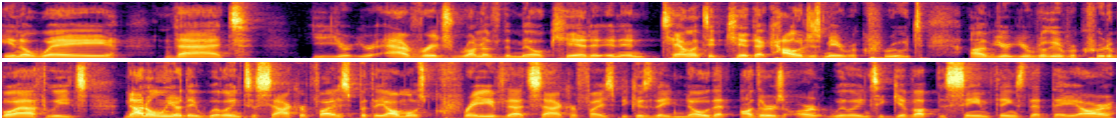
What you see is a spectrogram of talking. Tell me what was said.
in a way that your, your average run of the mill kid and, and, talented kid that colleges may recruit, um, you're, you're really recruitable athletes. Not only are they willing to sacrifice, but they almost crave that sacrifice because they know that others aren't willing to give up the same things that they are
